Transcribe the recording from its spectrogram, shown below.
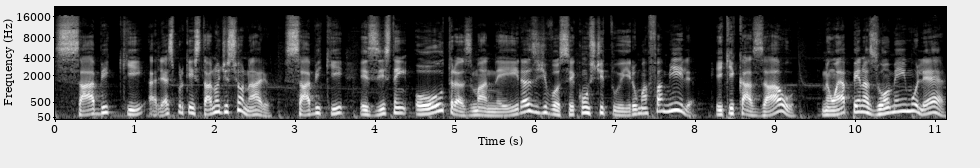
sabe que, aliás, porque está no dicionário, sabe que existem outras maneiras de você constituir uma família. E que casal não é apenas homem e mulher.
